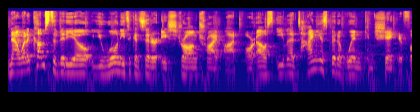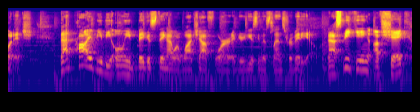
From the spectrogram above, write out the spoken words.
Now, when it comes to video, you will need to consider a strong tripod or else even the tiniest bit of wind can shake your footage. That'd probably be the only biggest thing I would watch out for if you're using this lens for video. Now speaking of shake,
